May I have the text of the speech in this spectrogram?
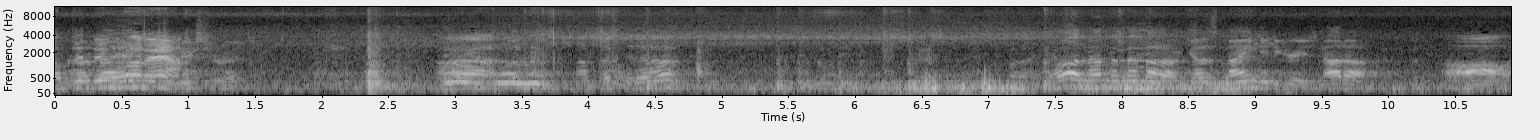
Uh, it didn't run out. Alright, I picked it up. Well, no, no, no, no, it goes 90 degrees, not up. Oh,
